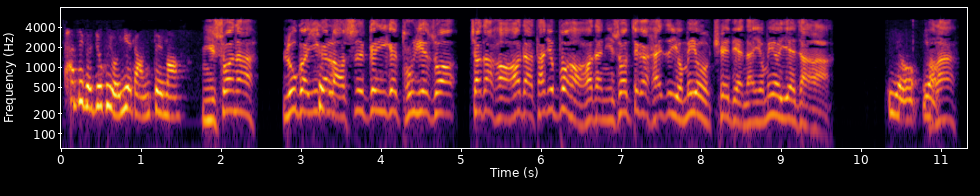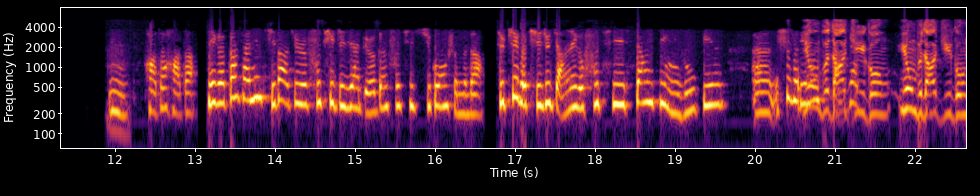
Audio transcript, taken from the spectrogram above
他这个就会有业障，对吗？你说呢？如果一个老师跟一个同学说叫他好好的，他就不好好的，你说这个孩子有没有缺点呢？有没有业障啊？有有。好了，嗯，好的好的。那个刚才您提到就是夫妻之间，比如跟夫妻鞠躬什么的，就这个其实就讲那个夫妻相敬如宾。嗯、是不是用不着鞠躬，用不着鞠躬。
